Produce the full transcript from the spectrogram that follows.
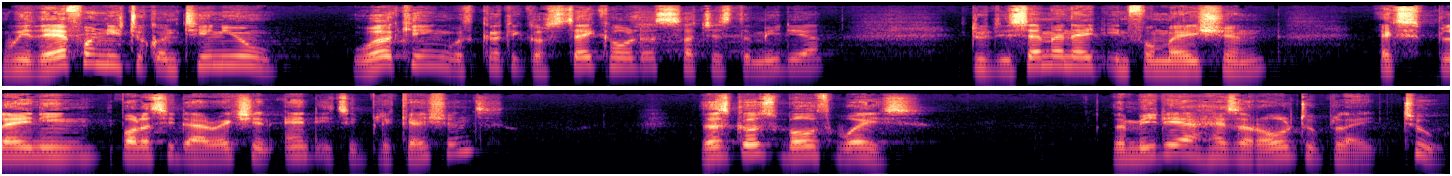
We therefore need to continue working with critical stakeholders such as the media to disseminate information explaining policy direction and its implications. This goes both ways. The media has a role to play too.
